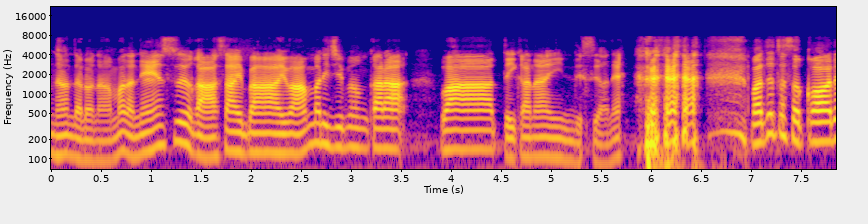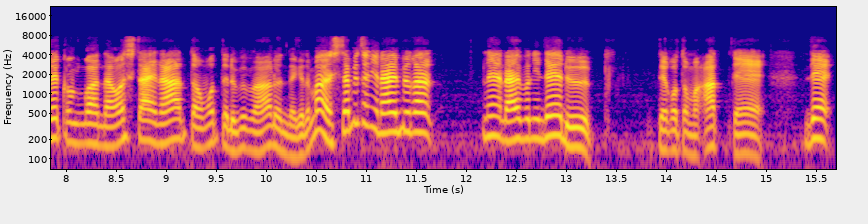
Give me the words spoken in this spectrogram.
なんだろうな、まだ年数が浅い場合は、あんまり自分からわーっていかないんですよね。まあちょっとそこで今後は直したいなと思ってる部分あるんだけど、まあ久々にライブが、ね、ライブに出るってこともあって、で、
